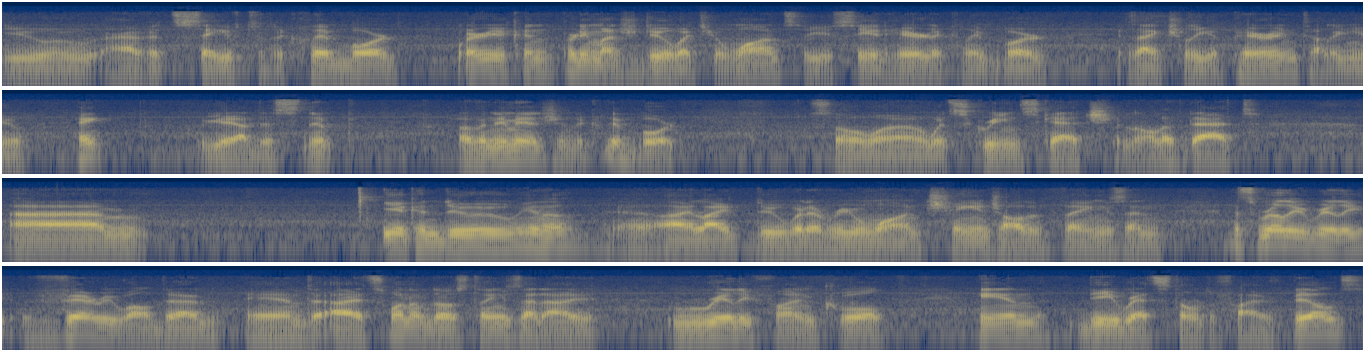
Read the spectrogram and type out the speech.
You have it saved to the clipboard where you can pretty much do what you want. So you see it here, the clipboard is actually appearing, telling you, hey, we got this snip of an image in the clipboard. So uh, with screen sketch and all of that, um, you can do, you know, uh, highlight, do whatever you want, change all the things, and it's really, really very well done, and uh, it's one of those things that I really find cool in the Redstone to 5 builds.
